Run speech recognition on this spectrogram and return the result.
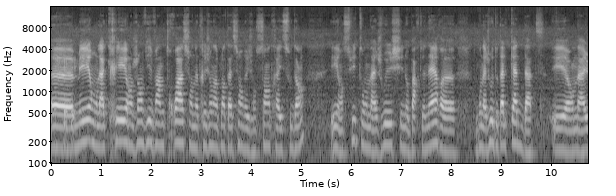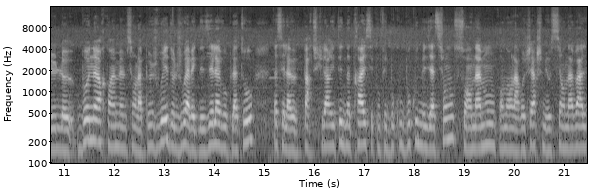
mais on l'a créé en janvier 23 sur notre région d'implantation, région centre à Issoudun. Et ensuite, on a joué chez nos partenaires. Euh, donc, on a joué au total 4 dates. Et on a eu le bonheur, quand même, même si on l'a peu joué, de le jouer avec des élèves au plateau. Ça, c'est la particularité de notre travail, c'est qu'on fait beaucoup, beaucoup de médiation, soit en amont pendant la recherche, mais aussi en aval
